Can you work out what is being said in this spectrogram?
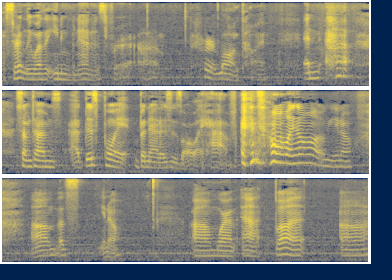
I certainly wasn't eating bananas for um, for a long time. And sometimes at this point, bananas is all I have. and so I'm like, oh, you know, um, that's, you know, um, where I'm at. But uh,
